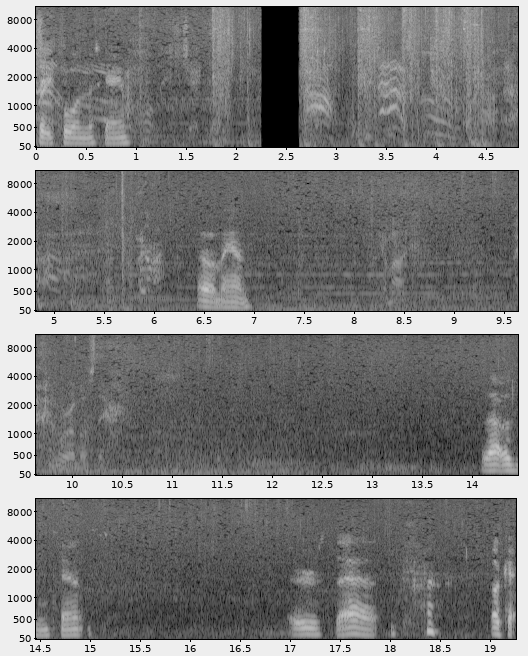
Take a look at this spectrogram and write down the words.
Pretty cool in this game. Oh man. Come on. We're almost there. That was intense. There's that. okay.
